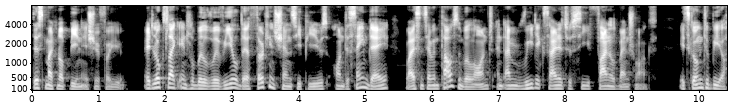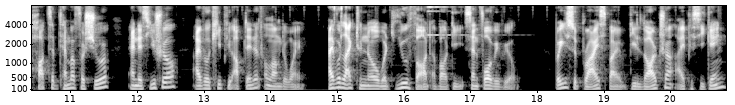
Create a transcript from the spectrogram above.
this might not be an issue for you. It looks like Intel will reveal their 13th gen CPUs on the same day Ryzen 7000 will launch and I'm really excited to see final benchmarks. It's going to be a hot September for sure and as usual, I will keep you updated along the way. I would like to know what you thought about the Zen 4 reveal. Were you surprised by the larger IPC gain?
